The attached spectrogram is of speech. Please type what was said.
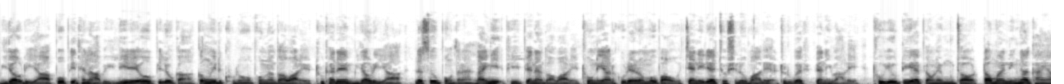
မိတော့တွေကပိုပြင်းထန်လာပြီးလေတွေကိုပြလုတ်ကကောင်းကင်တစ်ခုလုံးကိုဖုံးလွှမ်းသွားပါတယ်ထူထပ်တဲ့မိတော့တွေကလက်စုပ်ပုံတရံလှိုင်းနေအဖြစ်ပြန့်နှံ့သွားပါတယ်ထိုနေရာတစ်ခုတည်းတော့မဟုတ်ပါဘူးကြံနေတဲ့ဂျိုရှင်လုံးမှလည်းအတူတူပဲဖြစ်ပြနေပါတယ်ထိုရုပ်တရက်ပြောင်းလဲမှုကြောင့်တော်မနီငှက်ခိုင်းက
